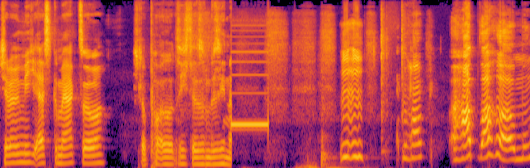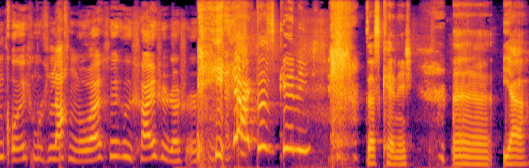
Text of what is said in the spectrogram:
Ich habe nämlich erst gemerkt, so, ich glaube, Paul holt sich da so ein bisschen. Ich hab, ich hab Wasser am Mund und ich muss lachen. Du weißt nicht, wie scheiße das ist. ja, das kenne ich. Das kenne ich. Äh, ja.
